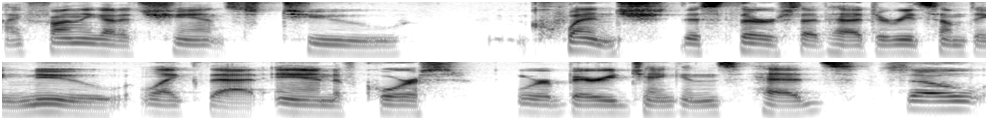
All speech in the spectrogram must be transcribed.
I finally got a chance to quench this thirst I've had to read something new like that. And of course, we're Barry Jenkins heads. So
